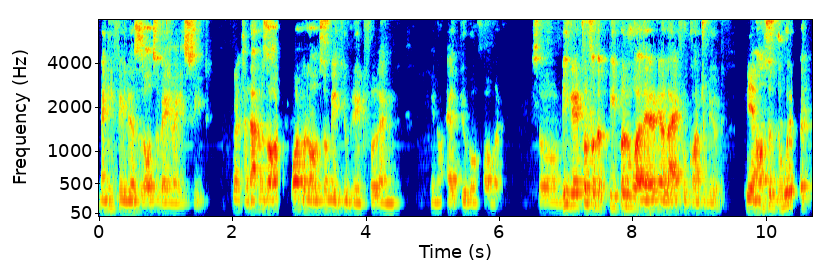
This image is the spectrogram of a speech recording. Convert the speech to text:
many failures is also very, very sweet. Right. And that was all, what will also make you grateful and you know help you go forward. So be grateful for the people who are there in your life who contribute, yeah. and also do it with,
